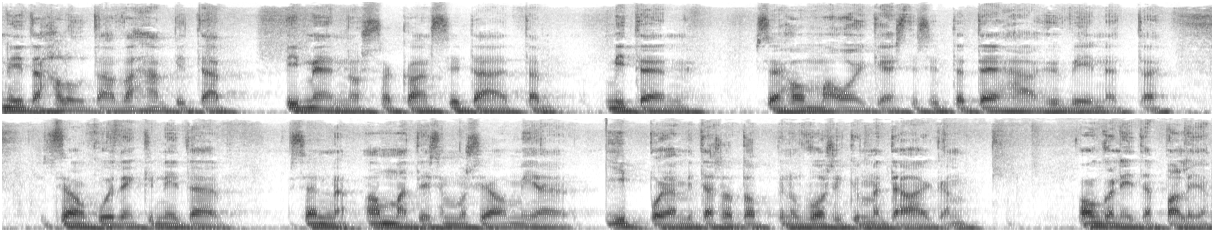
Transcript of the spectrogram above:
niitä halutaan vähän pitää pimennossa kanssa sitä, että miten se homma oikeasti sitten tehdään hyvin, että se on kuitenkin niitä sen ammatin semmoisia omia jippoja, mitä sä oot oppinut vuosikymmenten aikana. Onko niitä paljon?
